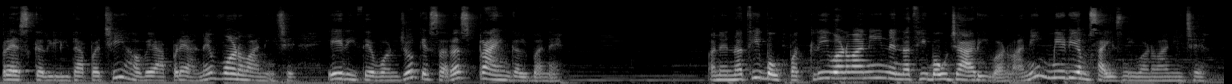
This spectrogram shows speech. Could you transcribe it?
પ્રેસ કરી લીધા પછી હવે આપણે આને વણવાની છે. એ રીતે વણજો કે સરસ ટ્રાયંગલ બને. અને નથી બહુ પતલી વણવાની ને નથી બહુ જાડી વણવાની મીડિયમ સાઈઝની વણવાની છે.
